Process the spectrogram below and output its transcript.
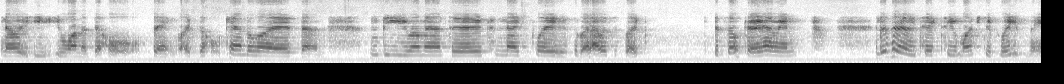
You know, he, he wanted the whole thing, like the whole candlelight and be romantic, nice place, but I was just like, it's okay. I mean, it doesn't really take too much to please me.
